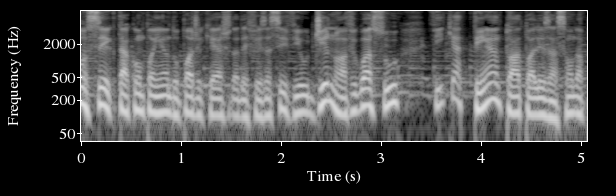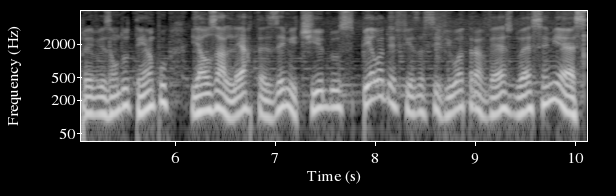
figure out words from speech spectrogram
Você que está acompanhando o podcast da Defesa Civil de Nova Iguaçu, fique atento à atualização da previsão do tempo e aos alertas emitidos pela Defesa Civil através do SMS.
